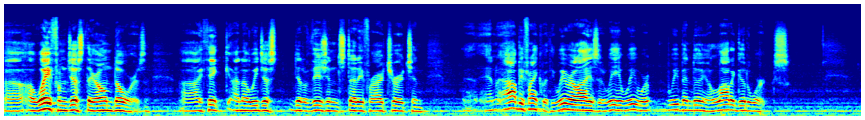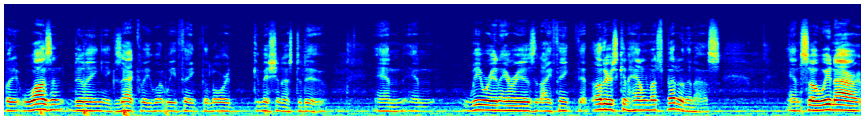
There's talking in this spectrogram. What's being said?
uh, away from just their own doors. Uh, I think I know we just did a vision study for our church, and uh, and I'll be frank with you, we realized that we we were we've been doing a lot of good works, but it wasn't doing exactly what we think the Lord commissioned us to do, and and we were in areas that I think that others can handle much better than us. And so we now,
